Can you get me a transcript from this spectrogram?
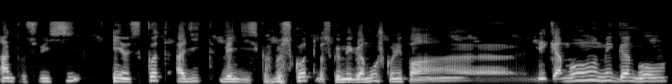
entre celui-ci et un Scott Addict 20 Comme Scott, parce que Megamo, je connais pas. Hein. Megamo, Megamo.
